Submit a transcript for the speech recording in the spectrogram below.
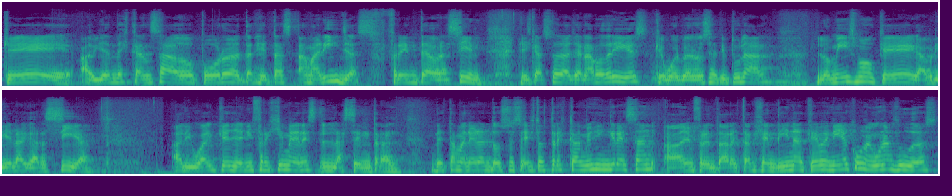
que habían descansado por tarjetas amarillas frente a Brasil. El caso de Dayana Rodríguez, que vuelve al once titular, lo mismo que Gabriela García al igual que Jennifer Jiménez, la central. De esta manera, entonces, estos tres cambios ingresan a enfrentar a esta Argentina que venía con algunas dudas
